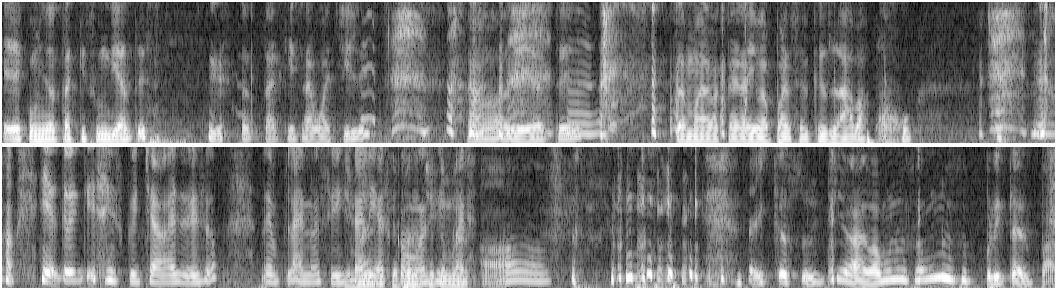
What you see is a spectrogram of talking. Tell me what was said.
que haya comido taquis un día antes. taquis aguachiles. No, olvídate. Esa madre va a caer ahí, va a parecer que es lava. No, yo creo que si escuchabas eso, de plano sí salías como si fuera. "Ah". Ay, que su ya, vámonos, vámonos, aprieta el pago,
